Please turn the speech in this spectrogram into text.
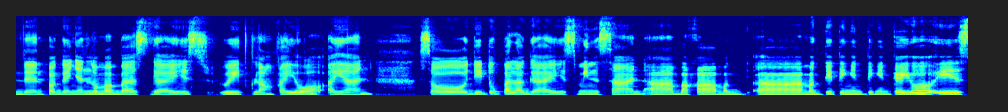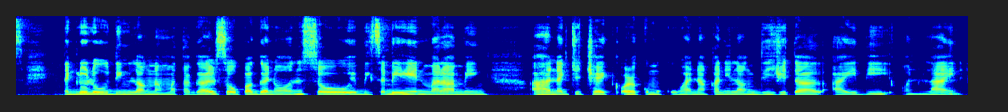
Then, pag ganyan lumabas, guys, wait lang kayo. Ayan. So, dito pala, guys, minsan, uh, baka mag, uh, magtitingin-tingin kayo is naglo-loading lang ng matagal. So, pag ganon, so, ibig sabihin, maraming uh, nag-check or kumukuha ng kanilang digital ID online.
